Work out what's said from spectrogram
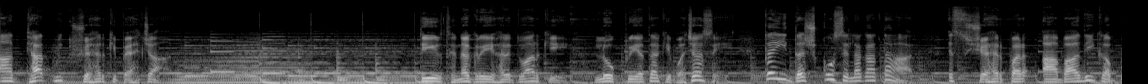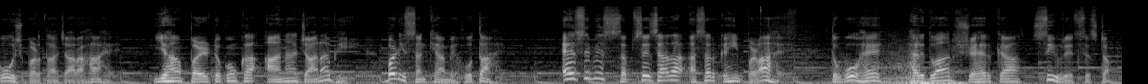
आध्यात्मिक शहर की पहचान। तीर्थ नगरी हरिद्वार की लोकप्रियता की वजह से कई दशकों से लगातार इस शहर पर आबादी का बोझ बढ़ता जा रहा है। यहाँ पर्यटकों का आना जाना भी बड़ी संख्या में होता है। ऐसे में सबसे ज़्यादा असर कहीं पड़ा है तो वो है हरिद्वार शहर का सीवरेज सिस्टम।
